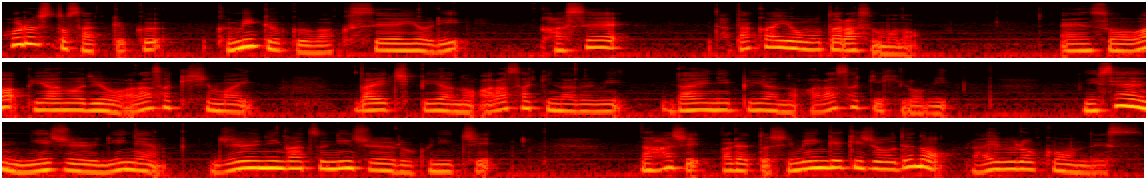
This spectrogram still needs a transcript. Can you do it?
ホルスト作曲組曲惑星より火星戦いをもたらすもの。演奏はピアノデュオ荒崎姉妹。第1ピアノ荒崎成美。第2ピアノ荒崎宏美。2022年12月26日。那覇市パレット市民劇場でのライブ録音です。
